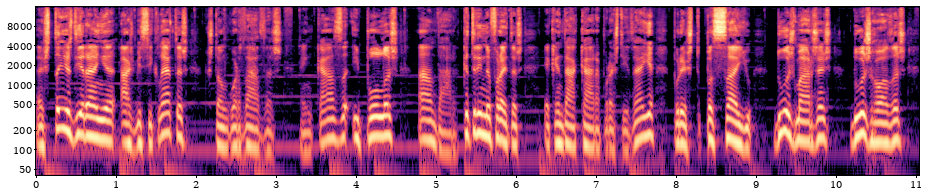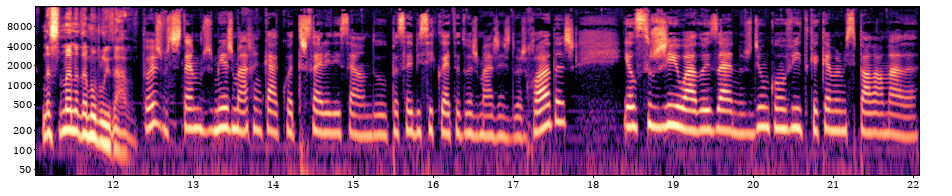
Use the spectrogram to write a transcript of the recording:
as teias de aranha às bicicletas que estão guardadas em casa e pô-las a andar. Catarina Freitas é quem dá a cara por esta ideia, por este passeio, duas margens, duas rodas, na Semana da Mobilidade. Pois, estamos mesmo a arrancar com a terceira edição do Passeio Bicicleta Duas Margens, Duas Rodas. Ele surgiu há dois anos de um convite que a Câmara Municipal de Almada,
